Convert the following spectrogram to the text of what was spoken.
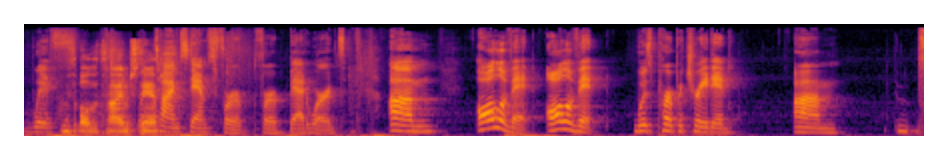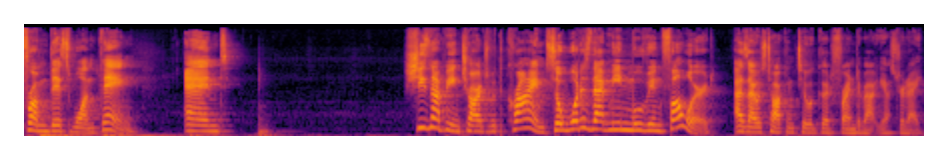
with with all the timestamps. Timestamps for for bad words. Um, all of it, all of it was perpetrated um, from this one thing, and she's not being charged with the crime. So what does that mean moving forward? As I was talking to a good friend about yesterday,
